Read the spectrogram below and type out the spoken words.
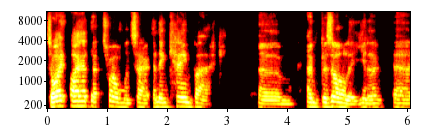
so I, I had that 12 months out and then came back um, and bizarrely, you know, uh,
